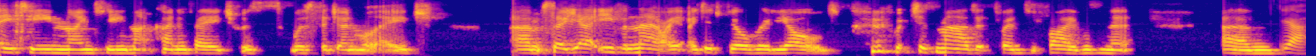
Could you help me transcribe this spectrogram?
18, 19, that kind of age was was the general age. Um, so yeah, even there, I, I, did feel really old, which is mad at 25, isn't it? Um, yeah.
